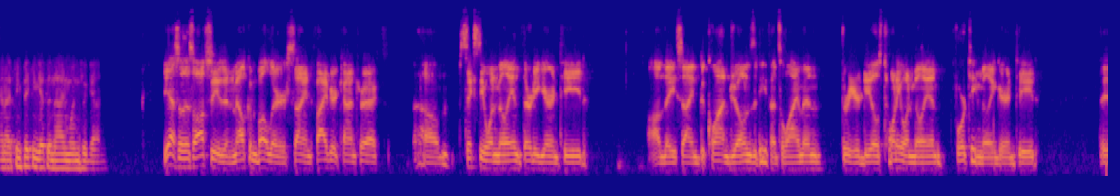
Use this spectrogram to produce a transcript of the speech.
and I think they can get the nine wins again. Yeah, so this offseason, Malcolm Butler signed five year contract, um, 61 million, 30 guaranteed. Um, they signed DaQuan Jones, the defensive lineman, three year deals, 21 million, 14 million guaranteed. They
